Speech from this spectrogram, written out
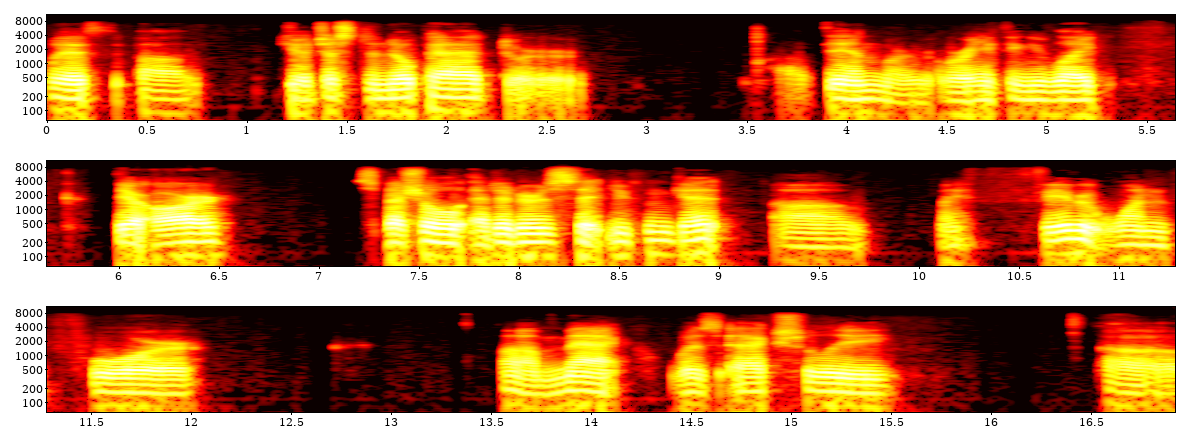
with uh, you know, just a notepad or uh, Vim or, or anything you like. There are special editors that you can get. Uh, my favorite one for uh, Mac was actually uh,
